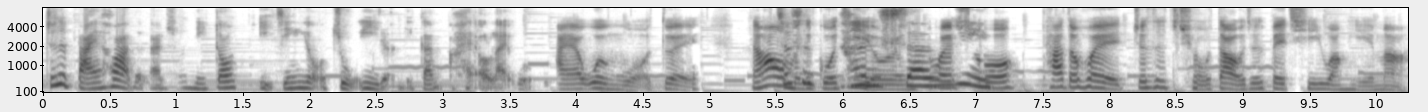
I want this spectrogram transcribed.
就是白话的来说，你都已经有主意了，你干嘛还要来问？还要问我？对。然后我们的国际友人会说，他都会就是求到，就是被七王爷骂。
